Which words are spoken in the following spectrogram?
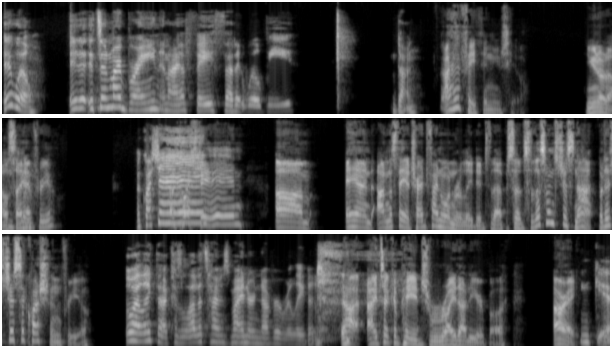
it will. It, it's in my brain, and I have faith that it will be done. I have faith in you too. You know what else I have for you? A question. A question. Um, and honestly, I tried to find one related to the episode, so this one's just not. But it's just a question for you. Oh, I like that because a lot of times mine are never related. I, I took a page right out of your book. All right, Thank you.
